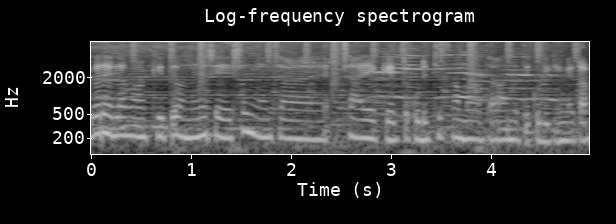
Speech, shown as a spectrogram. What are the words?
ഇവരെല്ലാം ആക്കിയിട്ട് വന്നതിന് ശേഷം ഞാൻ ചായ ചായയൊക്കെ ഇട്ട് കുടിച്ച് സമാധാനത്തിൽ കുടിക്കും കേട്ടോ.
